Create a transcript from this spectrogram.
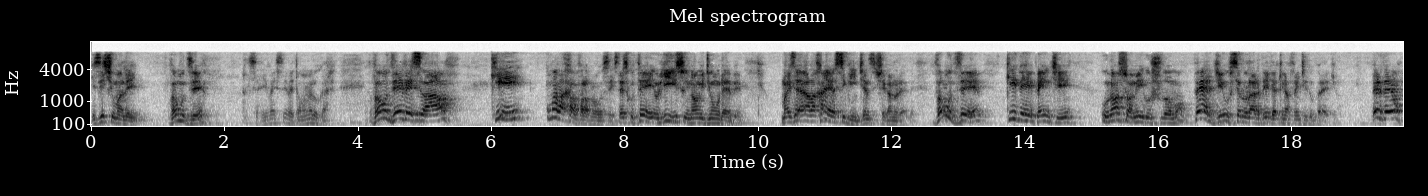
existe uma lei. Vamos dizer, isso aí vai ser, vai tomar meu lugar. Vamos dizer, pessoal, que uma alahá vou falar para vocês. Tá, escutei, eu li isso em nome de um Rebbe. Mas a alahá é a seguinte, antes de chegar no Rebbe. Vamos dizer que de repente o nosso amigo Shlomo perde o celular dele aqui na frente do prédio. Perdeu.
